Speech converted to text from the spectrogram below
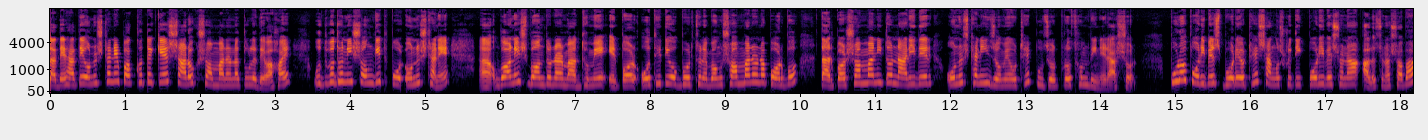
তাদের হাতে অনুষ্ঠানের পক্ষ থেকে স্মারক সম্মাননা তুলে দেওয়া হয়। উদ্বোধনী সংগীত অনুষ্ঠানে গণেশ বন্দনার মাধ্যমে এরপর অতিথি অভ্যর্থনা এবং সম্মাননা পর্ব, তারপর সম্মানিত নারীদের অনুষ্ঠানেই জমে ওঠে পুজোর প্রথম দিনের আসর। পুরো পরিবেশ ভরে ওঠে সাংস্কৃতিক পরিবেশনা, আলোচনা সভা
